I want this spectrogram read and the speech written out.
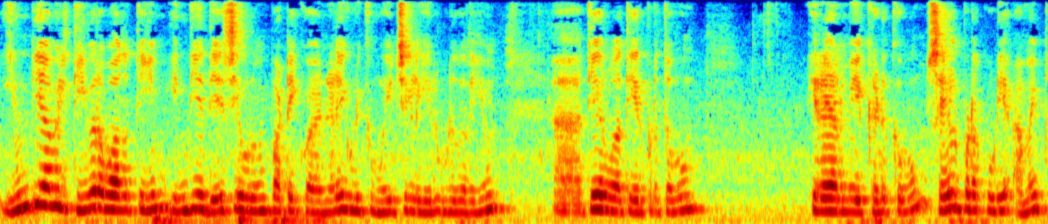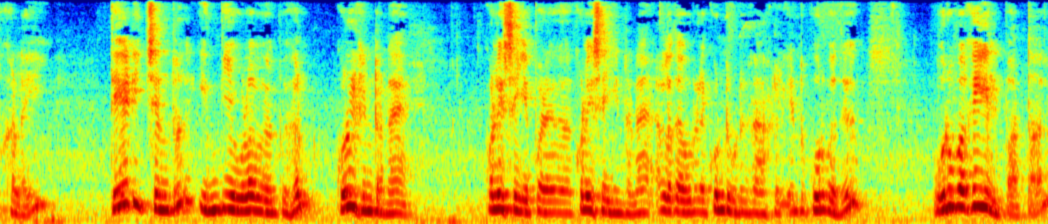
இந்தியாவில் தீவிரவாதத்தையும் இந்திய தேசிய ஒருமைப்பாட்டை நிலைகுலிக்கும் முயற்சிகளில் ஈடுபடுவதையும் தீவிரவாதத்தை ஏற்படுத்தவும் இறையாண்மையை கெடுக்கவும் செயல்படக்கூடிய அமைப்புகளை தேடிச் சென்று இந்திய உளவு அமைப்புகள் கொள்கின்றன கொலை செய்யப்ப கொலை செய்கின்றன அல்லது அவர்களை கொண்டு விடுகிறார்கள் என்று கூறுவது ஒரு வகையில் பார்த்தால்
